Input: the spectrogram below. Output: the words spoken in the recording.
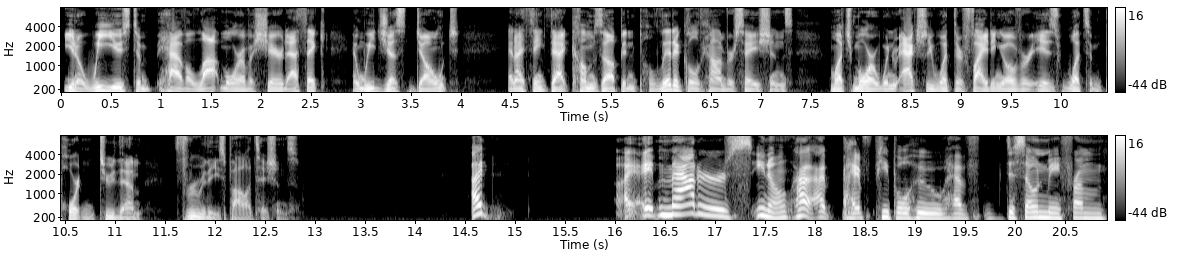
you know, we used to have a lot more of a shared ethic, and we just don't. And I think that comes up in political conversations much more when actually what they're fighting over is what's important to them through these politicians. I, I it matters, you know. I, I have people who have disowned me from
